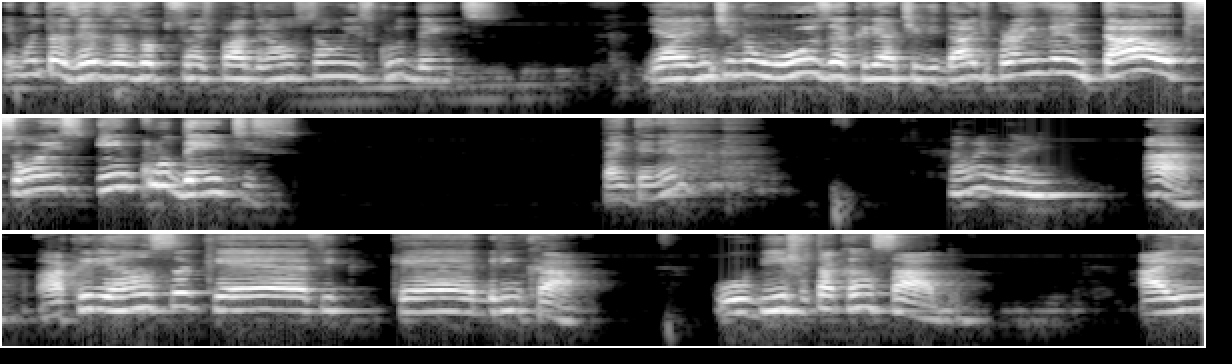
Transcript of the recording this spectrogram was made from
E muitas vezes as opções padrão são excludentes. E a gente não usa a criatividade para inventar opções includentes. Tá entendendo? Dá um exemplo. Ah, a criança quer, quer brincar. O bicho tá cansado. Aí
